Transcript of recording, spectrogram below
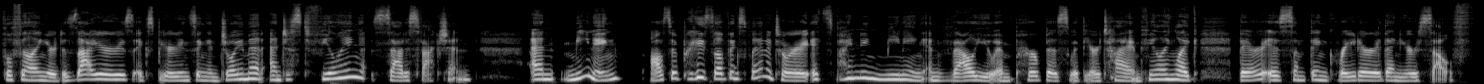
fulfilling your desires, experiencing enjoyment, and just feeling satisfaction. And meaning, also pretty self explanatory. It's finding meaning and value and purpose with your time, feeling like there is something greater than yourself.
